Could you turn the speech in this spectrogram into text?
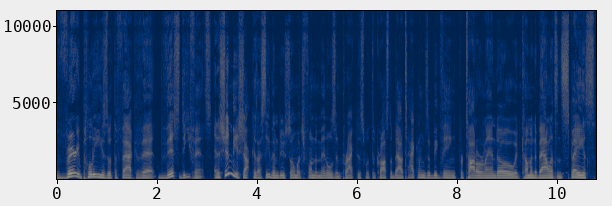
very pleased with the fact that this defense, and it shouldn't be a shock because I see them do so much fundamentals in practice with the cross the bow tackling's a big thing for Todd Orlando and coming to balance and space.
